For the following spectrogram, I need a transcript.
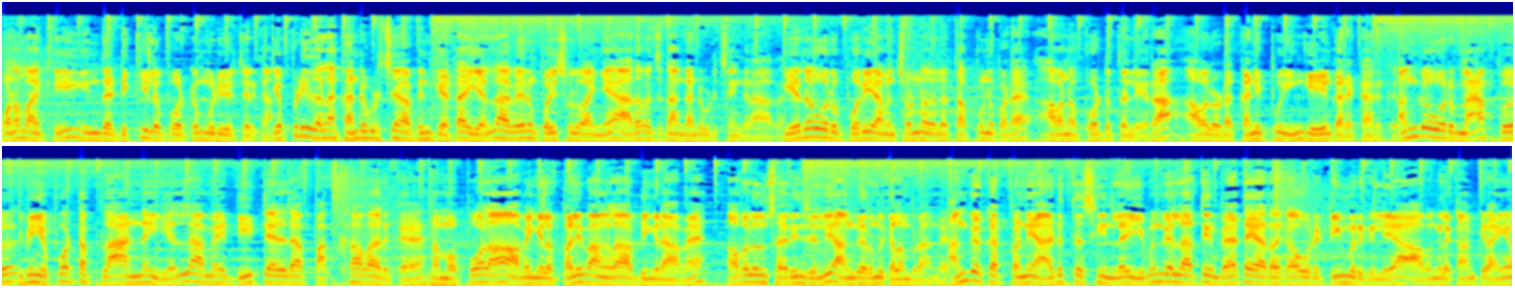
புணமாக்கி இந்த டிக்கில போட்டு முடி வச்சிருக்கான். எப்படி இதெல்லாம் கண்டுபிடிச்ச அப்படின்னு கேட்டா எல்லா பேரும் போய் சொல்லுவாங்க. அதை வச்சு தான் கண்டுபிடிச்சேங்கிறா ஏதோ ஒரு பொறி அவன் சொன்னதுல தப்புன்னு பட அவனை போட்டு தள்ளிடுறா. அவளோட கணிப்பு இங்கேயும் கரெக்டா இருக்கு. அங்க ஒரு மேப் இவங்க போட்ட பிளான் எல்லாமே டீடைல்டா பக்காவா இருக்க. நம்ம போலாம் அவங்கள பழி வாங்கலாம் அப்படிங்கிற அவன். அவளும் சரின்னு சொல்லி அங்க இருந்து கிளம்புறாங்க. அங்க கட் பண்ணி அடுத்த சீன்ல இவங்க எல்லாத்தையும் வேட்டையாடுறதுக்காக ஒரு டீம் இருக்கு இல்லையா? அவங்கள காமிக்கிறாங்க.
